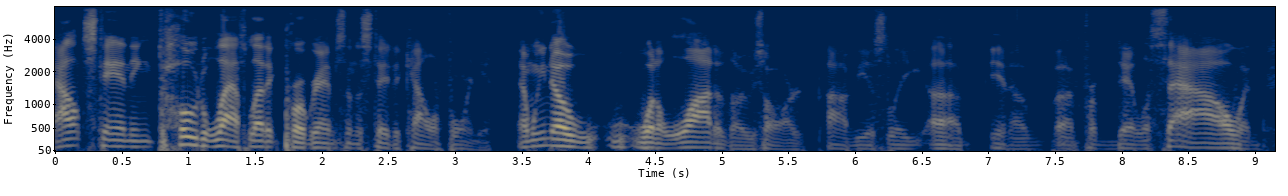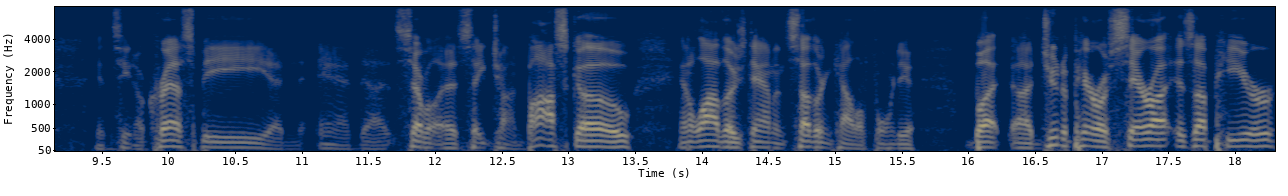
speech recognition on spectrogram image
outstanding total athletic programs in the state of California, and we know what a lot of those are. Obviously, uh, you know, uh, from De La Salle and Encino Crespi and and uh, several uh, St. John Bosco, and a lot of those down in Southern California. But uh, Junipero Serra is up here,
